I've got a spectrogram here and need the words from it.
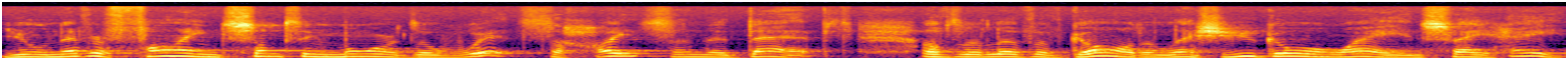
You'll never find something more the width, the height, and the depth of the love of God unless you go away and say, hey,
